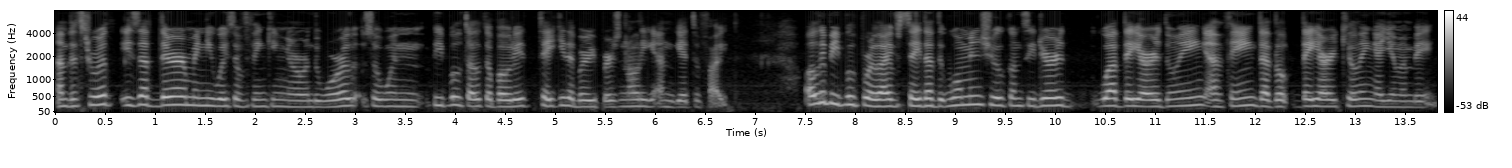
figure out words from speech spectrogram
and the truth is that there are many ways of thinking around the world, so when people talk about it, take it very personally and get to fight. All the people pro life say that the women should consider what they are doing and think that they are killing a human being.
